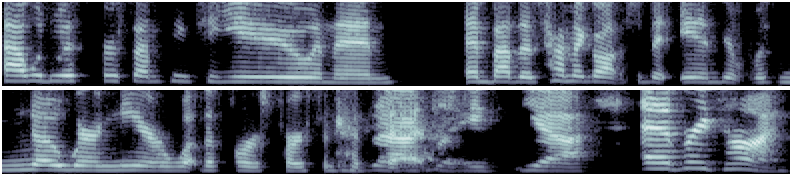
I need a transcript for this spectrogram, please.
I would whisper something to you, and then and by the time it got to the end, it was nowhere near what the first person had exactly. said. Exactly. Yeah. Every time.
